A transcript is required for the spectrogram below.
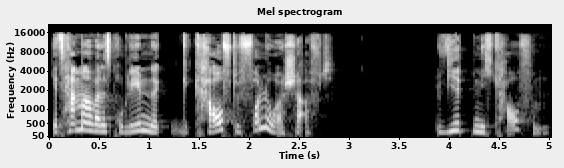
Jetzt haben wir aber das Problem, eine gekaufte Followerschaft wird nicht kaufen.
